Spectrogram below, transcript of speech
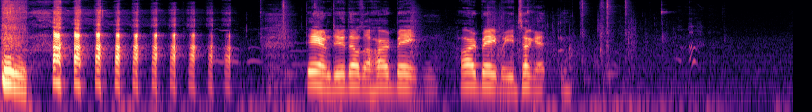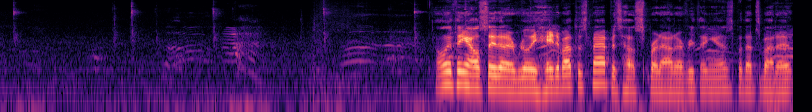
Damn, dude, that was a hard bait. Hard bait, but you took it. The only thing I'll say that I really hate about this map is how spread out everything is, but that's about it.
